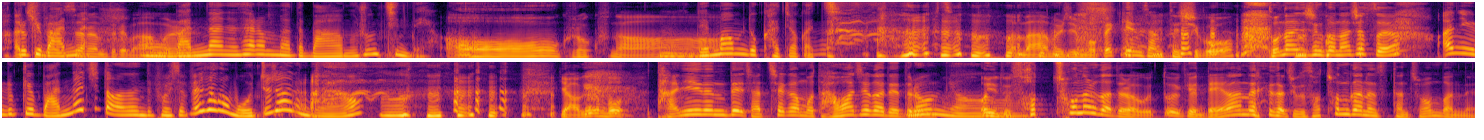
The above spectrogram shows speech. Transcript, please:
아, 그렇게 주변 만나- 사람들의 어, 마음을. 만나는 사람마다 마음을 훔친대요. 어 그렇구나. 어, 내 마음도 가져갔지. 아, 마음을 지금 뭐 뺏긴 상태시고 돈안 신고 하셨어요? 아니 이렇게 만나지도 않았는데 벌써 뺏어가면 어쩌자는 거예요? 어. 야, 이게 뭐 다니는데 자체가 뭐 다 화제가 되더라고. 그럼요. 아니 또 서촌을 가더라고. 또 이렇게 내한을 해가지고 서촌 가는 스탄 처음 봤네.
